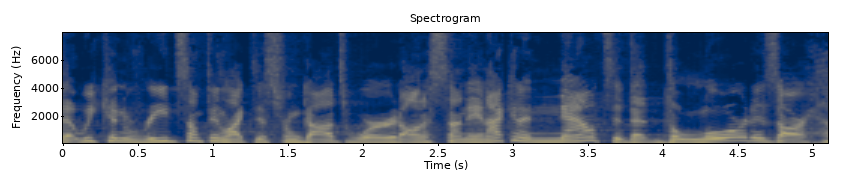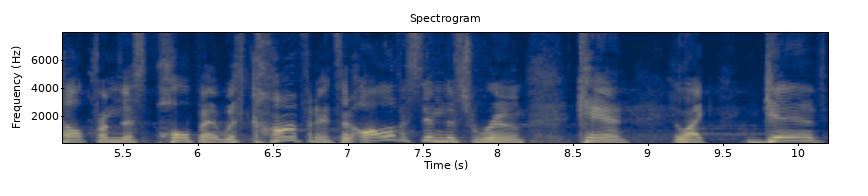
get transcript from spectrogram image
that we can read something like this from God's word on a Sunday and I can announce it that the Lord is our help from this pulpit with confidence and all of us in this room can like give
